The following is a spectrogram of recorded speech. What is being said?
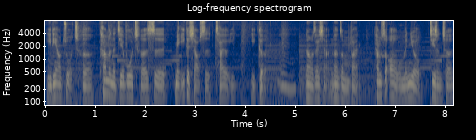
一定要坐车。他们的接驳车是每一个小时才有一一个，嗯，那我在想，那怎么办？他们说：“哦，我们有计程车，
